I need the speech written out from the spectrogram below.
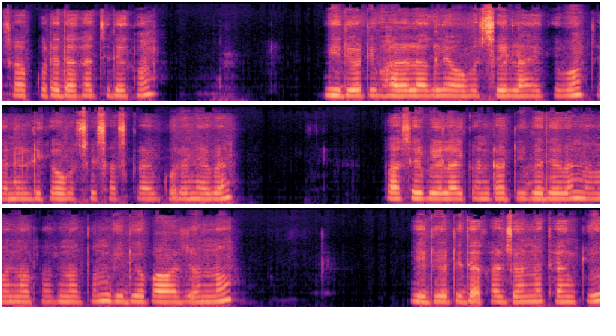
সব করে দেখাচ্ছি, দেখুন। ভিডিওটি ভালো লাগলে অবশ্যই লাইক এবং চ্যানেলটিকে অবশ্যই সাবস্ক্রাইব করে নেবেন। পাশে বেল আইকনটা টিপে দেবেন আমার নতুন নতুন ভিডিও পাওয়ার জন্য। ভিডিওটি দেখার জন্য থ্যাংক ইউ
